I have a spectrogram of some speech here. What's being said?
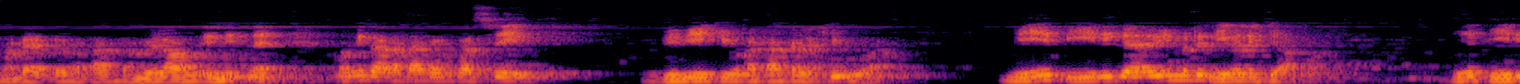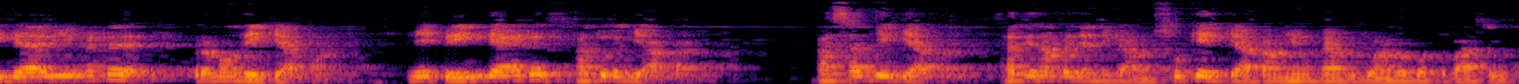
මට ඇත්තට කතා කරන්න වෙලාවක් එන්නේ නැහැ. මම ඉදා කතා කරලා පස්සේ විවේකීව කතා කරලා කිව්වා මේ පීලි ගෑවීමට නිවන කියපන්. මේ පීලි ගෑවීමට ප්‍රමෝදේ කියපන්. මේ පීලි ගෑයට සතුට කියපන්. පස්සද්ධිය කියපන්. සති සම්පජන්නිකම සුඛේ කියපන්. එහෙම තමයි බුදුහාමර පොත් පාසුත්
